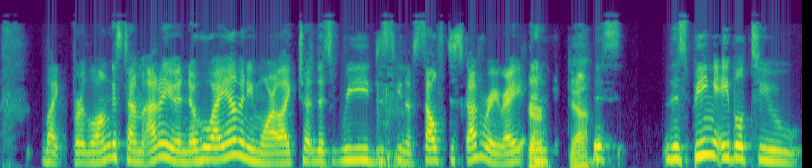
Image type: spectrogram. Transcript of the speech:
like for the longest time i don't even know who i am anymore. Like this read you know self discovery right? Sure. and yeah. this this being able to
